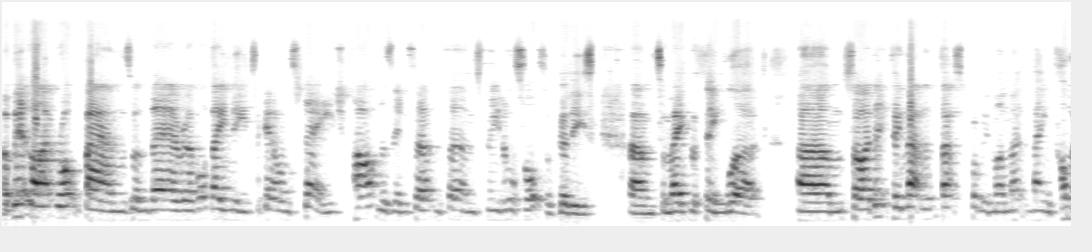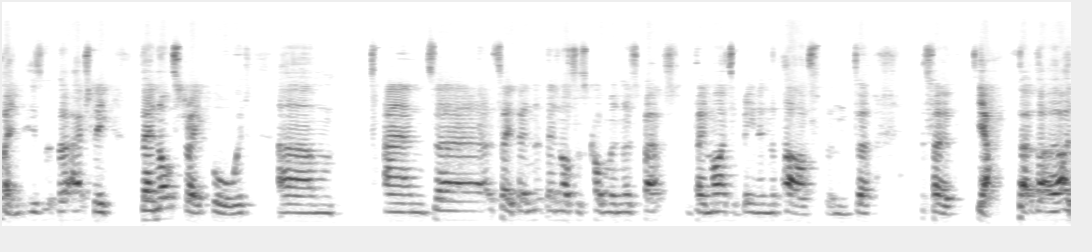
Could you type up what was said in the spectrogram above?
a, bit like rock bands and their uh, what they need to get on stage. Partners in certain firms need all sorts of goodies um, to make the thing work. Um, so I think, think that that's probably my main comment is that, that actually they're not straightforward. Um, and uh, so they're, they're not as common as perhaps they might have been in the past. And uh, so yeah, that, that, I,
